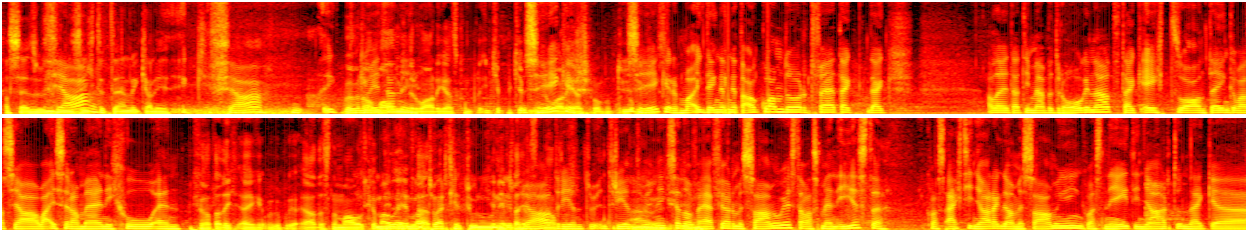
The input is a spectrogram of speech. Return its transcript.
Als zij zo'n ding Ja. zegt uiteindelijk, allee, ik, ja, ik, We hebben allemaal niet. minderwaardigheidscomplex. Ik heb, ik heb Zeker. minderwaardigheidscomplex. Zeker, maar ik denk dat het ook kwam door het feit dat ik, dat ik allee, dat hij mij bedrogen had. Dat ik echt zo aan het denken was, ja, wat is er aan mij niet goed? En Je gaat dat echt, eh, ja, dat is normaal. Ik heb maar leeftijd. werd toen Je ongeveer? dat- ja, snel. 23. 23. Ah, ik ben al vijf jaar mee samen geweest. Dat was mijn eerste. Ik was 18 jaar dat ik daarmee samen ging. Ik was 19 jaar toen dat ik eh,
